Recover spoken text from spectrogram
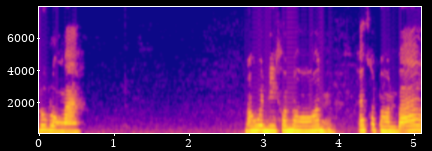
ลูกลงมา น้องวันดีเขานอน ให้เขานอนบ้าง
